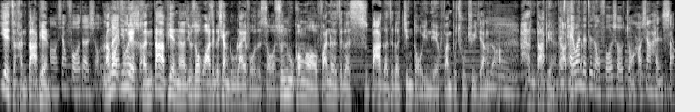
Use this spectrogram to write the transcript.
叶子很大片。哦，像佛的手。然后因为很大片呢，就说哇，这个像如来佛的手。孙悟空哦，翻了这个十八个这个筋斗云也翻不出去，这样子哦，很大片很大片。但台湾的这种佛手种好像很少。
